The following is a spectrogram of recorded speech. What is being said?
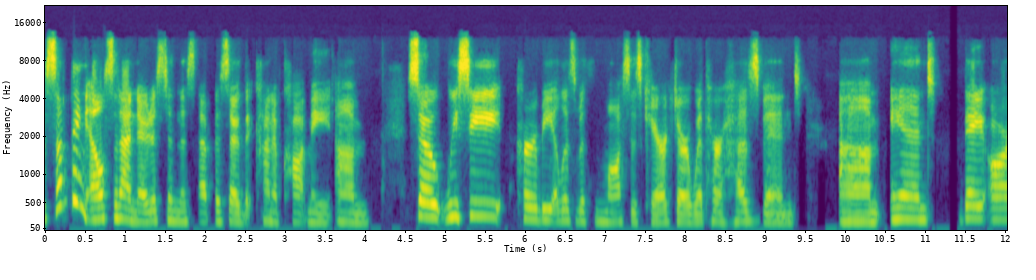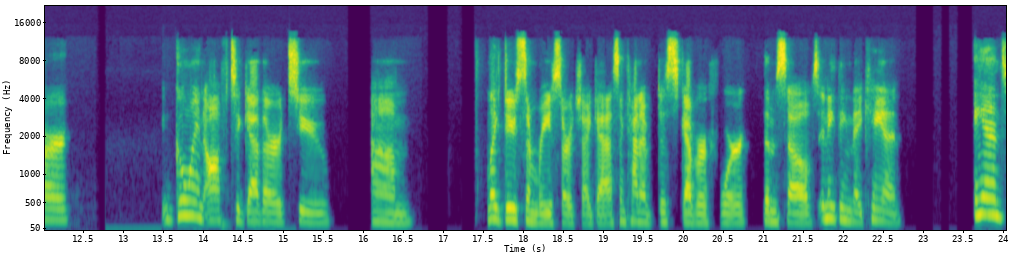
something else that i noticed in this episode that kind of caught me um so we see kirby Elisabeth moss's character with her husband um and they are going off together to um like do some research i guess and kind of discover for themselves anything they can and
